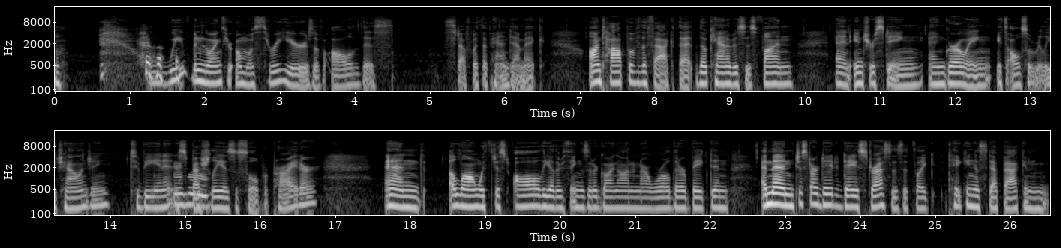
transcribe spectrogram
we've been going through almost three years of all of this stuff with the pandemic, on top of the fact that though cannabis is fun and interesting and growing, it's also really challenging to be in it, mm-hmm. especially as a sole proprietor. And along with just all the other things that are going on in our world that are baked in. And then just our day to day stresses, it's like taking a step back and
